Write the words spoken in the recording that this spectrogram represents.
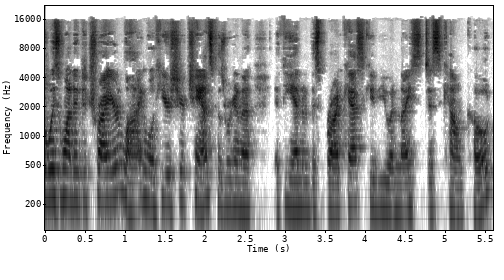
always wanted to try your line. Well, here's your chance because we're going to, at the end of this broadcast, give you a nice discount code.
